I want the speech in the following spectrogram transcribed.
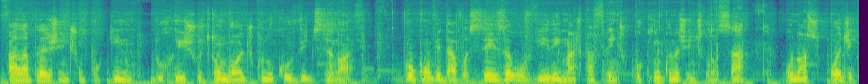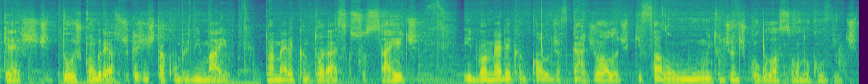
fala pra gente um pouquinho do risco trombótico no Covid-19. Vou convidar vocês a ouvirem mais para frente, um pouquinho quando a gente lançar o nosso podcast de dois congressos que a gente está cobrindo em maio, do American Thoracic Society e do American College of Cardiology, que falam muito de anticoagulação no Covid.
